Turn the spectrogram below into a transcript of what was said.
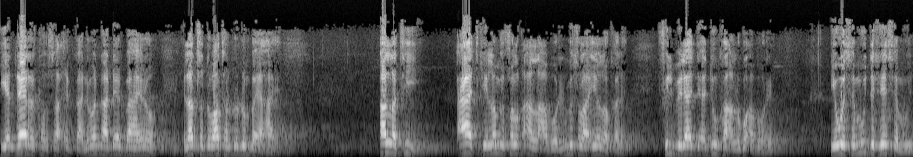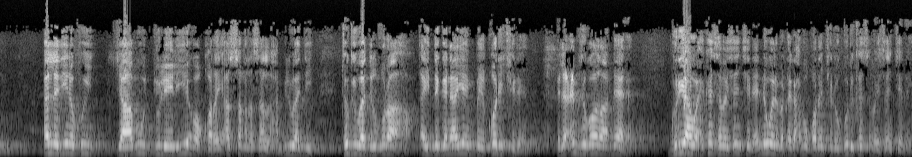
يدارك وصاحبك أنا ما أدار بها إنه إلا تدوات هندون بيهاي الله تي عاد كي لم يخلق الله أبوري مثل أيضاك له في البلاد أدونك أن لقوا أبوري يو ثمود في ثمود الذين كوي جابوا دليلية وقرية الصغر صلح بالوادي تقي وادي القراءة أي دقنايين بيقوري شرين إلا عمسك وضع داره guryaha waxay ka samaysan jireen nin waliba dhagax buu qoran jire oo guri ka samaysan jiray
